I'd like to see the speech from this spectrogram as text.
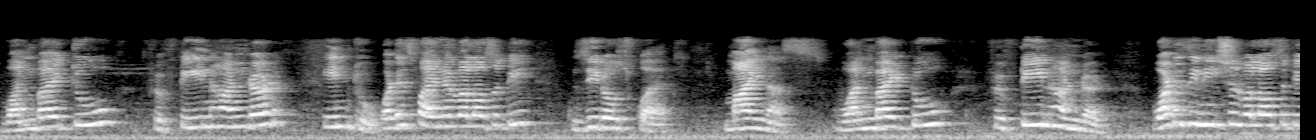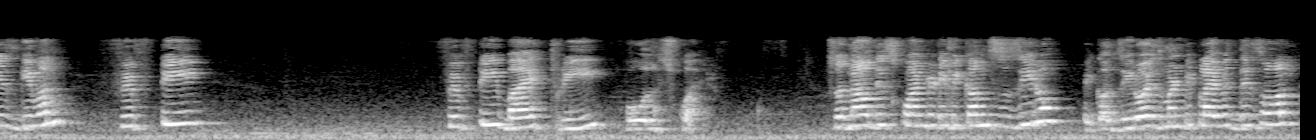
1 by 2 1500 into what is final velocity 0 square minus 1 by 2 1500 what is initial velocity is given 50 50 by 3 whole square so now this quantity becomes 0 because 0 is multiplied with this all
